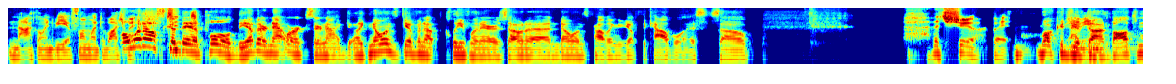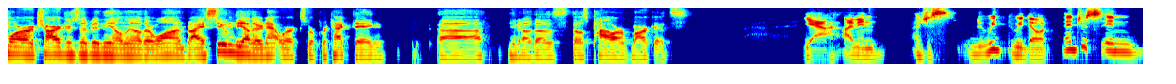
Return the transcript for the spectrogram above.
not going to be a fun one to watch. Well, what else could to, they have pulled? The other networks are not like no one's given up Cleveland, Arizona. No one's probably going to give up the Cowboys. So That's true, but what could you I have mean, done? Baltimore or Chargers have been the only other one, but I assume the other networks were protecting, uh, you know, those those power markets. Yeah, I mean, I just we we don't, and just in,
